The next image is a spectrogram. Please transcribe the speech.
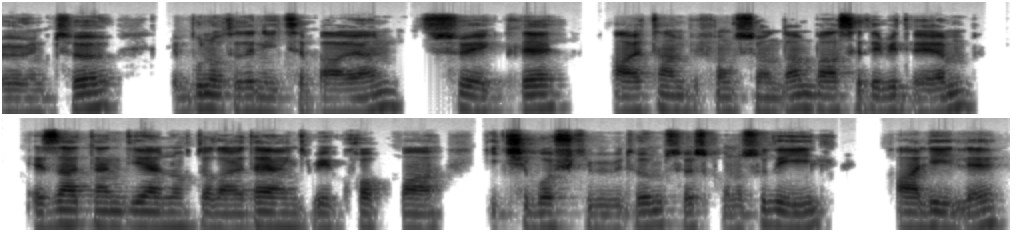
görüntü ve bu noktadan itibaren sürekli artan bir fonksiyondan bahsedebilirim. E zaten diğer noktalarda herhangi bir kopma, içi boş gibi bir durum söz konusu değil. Haliyle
